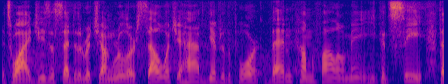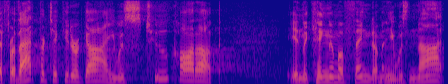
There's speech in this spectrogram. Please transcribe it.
It's why Jesus said to the rich young ruler, Sell what you have, give to the poor, then come follow me. He could see that for that particular guy, he was too caught up in the kingdom of thingdom, and he was not,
